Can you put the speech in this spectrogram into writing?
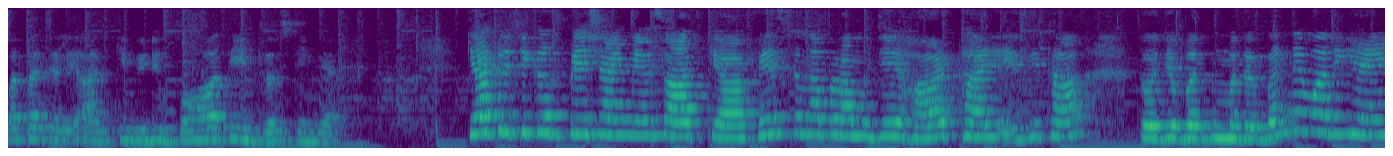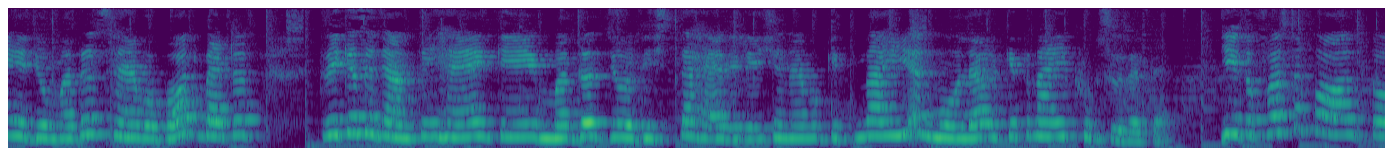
पता चले आज की वीडियो बहुत ही इंटरेस्टिंग है। क्या क्रिटिकल पेश आई मेरे साथ? क्या फेस करना पड़ा मुझे? हार्ड था, या इजी था। तो जो मदर बनने वाली हैं, ये जो मदर्स हैं, वो बहुत बेटर तरीके से जानती हैं कि मदर जो रिश्ता है रिलेशन है, वो कितना ही अनमोल है और कितना ही खूबसूरत है। जी तो फ़र्स्ट ऑफ़ ऑल तो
